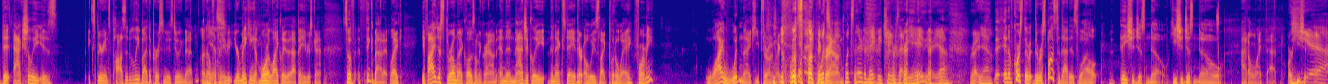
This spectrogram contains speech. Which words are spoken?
that actually is experienced positively by the person who's doing that unhelpful Yes. behavior, you're making it more likely that that behavior is going to. So if, think about it, like if I just throw my clothes on the ground and then magically the next day they're always like put away for me, why wouldn't I keep throwing my clothes on the what's, ground? what's there to make me change that behavior? Yeah. Right. Yeah. And of course, the the response to that is, well, they should just know. He should just know I don't like that, or he should. Yeah.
